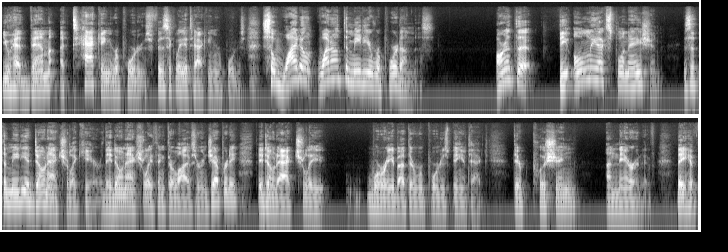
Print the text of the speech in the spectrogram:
You had them attacking reporters, physically attacking reporters. So why don't why don't the media report on this? Aren't the the only explanation is that the media don't actually care. They don't actually think their lives are in jeopardy. They don't actually worry about their reporters being attacked. They're pushing a narrative. They have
